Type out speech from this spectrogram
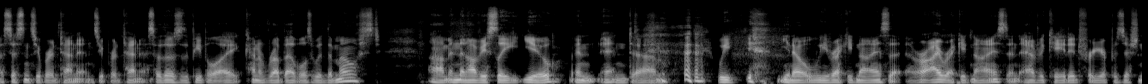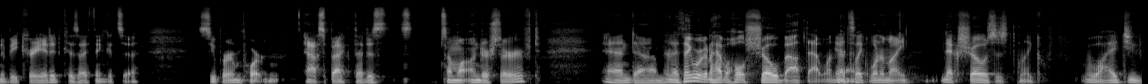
assistant superintendent and superintendent. So those are the people I kind of rub elbows with the most. Um, and then obviously you and and um, we, you know, we recognize that, or I recognized and advocated for your position to be created because I think it's a super important aspect that is somewhat underserved. And um, and I think we're going to have a whole show about that one. Yeah. That's like one of my next shows is like, why'd you,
